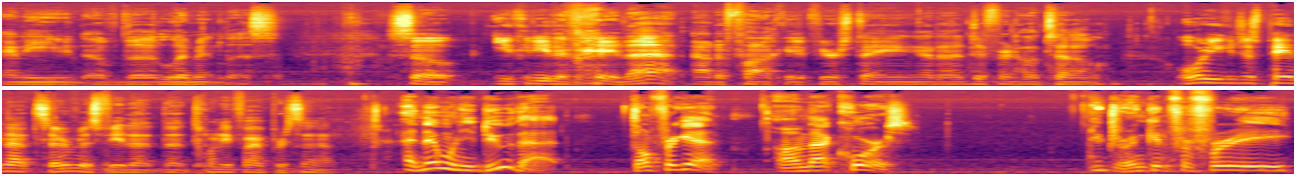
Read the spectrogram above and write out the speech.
any of the limitless. So you could either pay that out of pocket if you're staying at a different hotel, or you could just pay that service fee, that, that 25%. And then when you do that, don't forget on that course, you're drinking for free.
